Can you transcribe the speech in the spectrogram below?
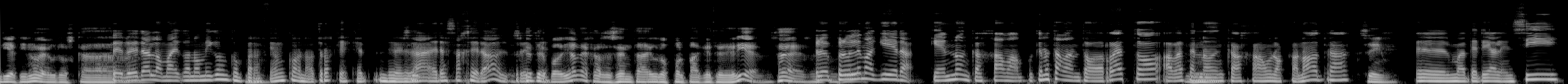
19 euros cada. pero era lo más económico en comparación con otros, que es que de verdad era exagerado el Es que precio. te podías dejar 60 euros por paquete de 10, ¿sabes? Pero el problema aquí era que no encajaban, porque no estaban todos rectos, a veces no encajan unos con otras, Sí. el material en sí.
